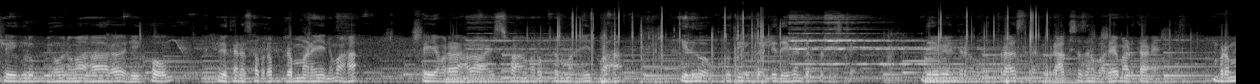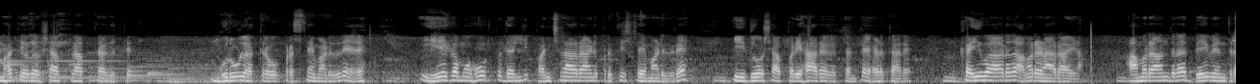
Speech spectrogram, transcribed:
ಶ್ರೀ ಗುರುಭ್ಯೋ ನಮಃ ಹರಿ ಓಂ ವಿಕನಸ ಪರಬ್ರಹ್ಮಣೇ ನಮಃ ಶ್ರೀ ಅಮರನಾರಾಯಣ ಸ್ವಾಮಿ ಪರಬ್ರಹ್ಮಣೇ ನಮಃ ಇದು ಕೃತಿಯುಗದಲ್ಲಿ ದೇವೇಂದ್ರ ಪ್ರತಿಷ್ಠೆ. ದೇವೇಂದ್ರ ಪುತ್ರಾಸ್ತ್ರ ರಾಕ್ಷಸನ ವಧೆ ಮಾಡ್ತಾನೆ. ಬ್ರಹ್ಮತ್ಯ ದೋಷ ಪ್ರಾಪ್ತ ಆಗುತ್ತೆ. ಗುರುಗಳ ಹತ್ರ ಪ್ರಶ್ನೆ ಮಾಡಿದರೆ, ಏಕ ಮುಹೂರ್ತದಲ್ಲಿ ಪಂಚನಾರಾಯಣ ಪ್ರತಿಷ್ಠೆ ಮಾಡಿದರೆ ಈ ದೋಷ ಪರಿಹಾರ ಆಗುತ್ತೆ ಅಂತ ಹೇಳ್ತಾರೆ. ಕೈವಾರದ ಅಮರನಾರಾಯಣ. ಅಮರಾಂಧ್ರ ದೇವೇಂದ್ರ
